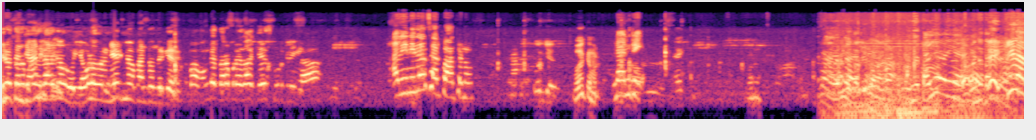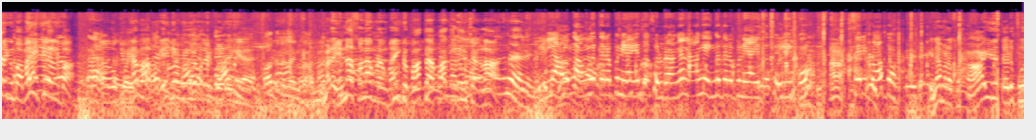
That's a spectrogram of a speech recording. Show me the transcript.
இருபத்தஞ்சு ஆண்டு காலத்துல எவ்வளவு ஒரு நேர்மையா உட்காந்து வந்திருக்காரு? உங்க தரப்புல ஏதாவது கேஸ் கொடுக்குறீங்களா? அது இனிதான் சார் பார்க்கணும். Okay okay madam. நன்றி. கீழ இருக்குப்பா மைக் கீழ போடுறீங்க? மேடம் என்ன சொன்னாங்க மேடம்? மைக் பார்த்தா பார்க்க ஆரம்பிச்சாங்களா? இல்ல அவங்க அவங்க தரப்பு நியாயத்தை சொல்றாங்க. நாங்க எங்க தரப்பு நியாயத்தை சொல்லியிருக்கோம். சரி பாப்போம் என்ன மேடம் சொன்னாங்க? ஆயுத தடுப்பு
